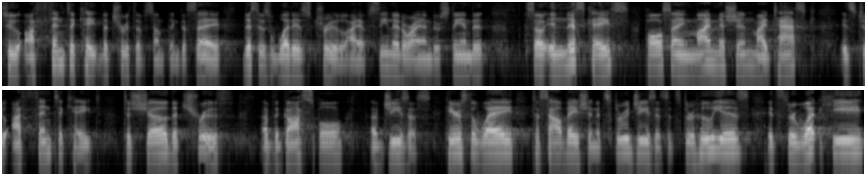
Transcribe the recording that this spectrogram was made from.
to authenticate the truth of something, to say, this is what is true. I have seen it or I understand it. So, in this case, Paul's saying, My mission, my task is to authenticate, to show the truth of the gospel of Jesus. Here's the way to salvation it's through Jesus, it's through who he is, it's through what he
